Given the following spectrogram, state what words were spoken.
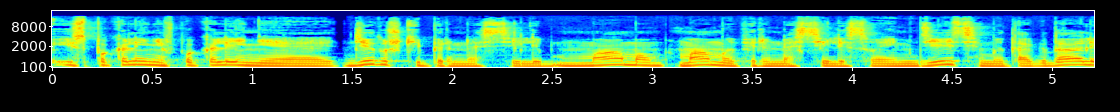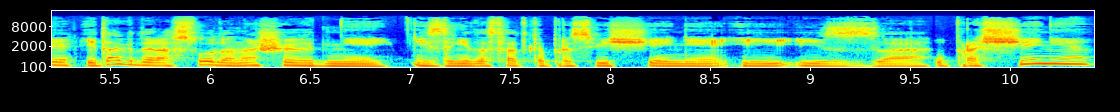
из поколения в поколение дедушки переносили мамам, мамы переносили своим детям и так далее. И так доросло до наших дней. Из-за недостатка просвещения и из-за упрощения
